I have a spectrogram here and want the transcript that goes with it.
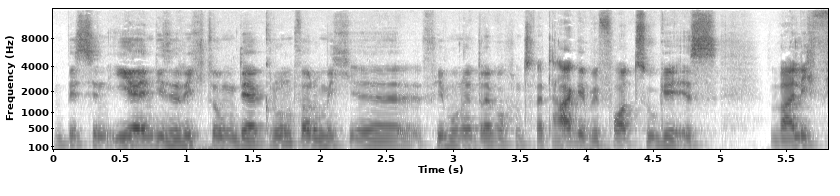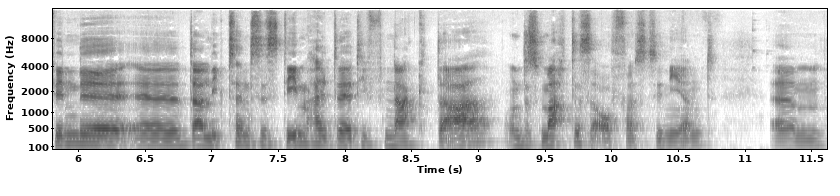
ein bisschen eher in diese Richtung. Der Grund, warum ich äh, vier Monate, drei Wochen, zwei Tage bevorzuge, ist, weil ich finde, äh, da liegt sein System halt relativ nackt da und das macht es auch faszinierend. Ähm,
